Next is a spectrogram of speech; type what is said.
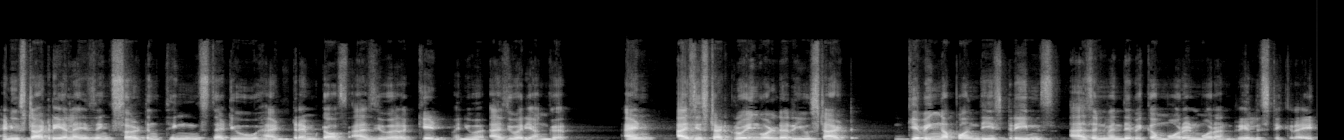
and you start realizing certain things that you had dreamt of as you were a kid when you were as you were younger. And as you start growing older you start giving up on these dreams as and when they become more and more unrealistic right?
